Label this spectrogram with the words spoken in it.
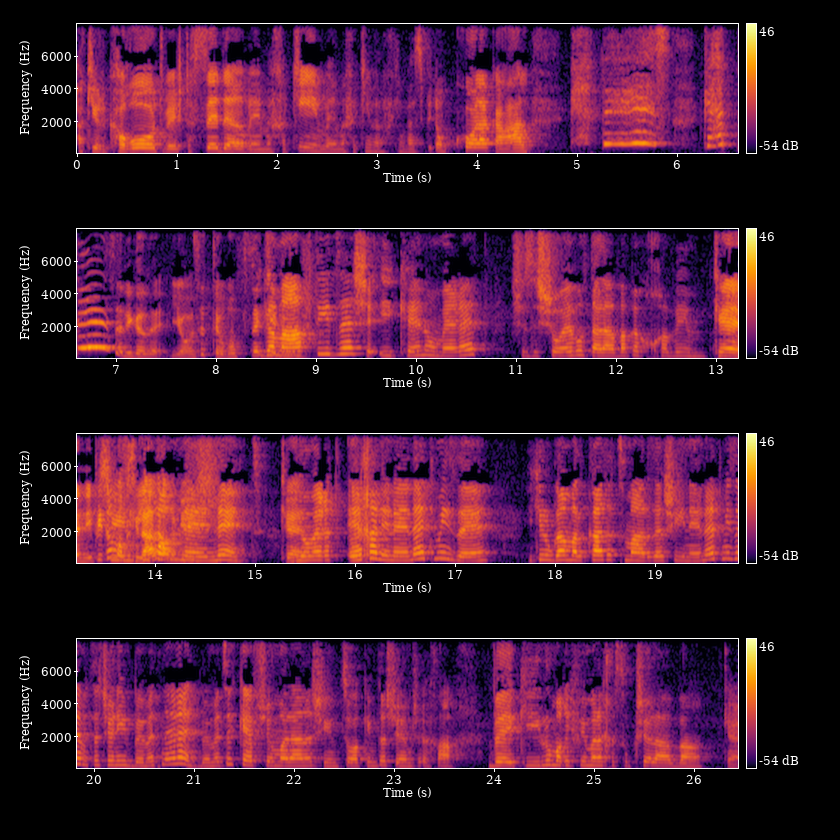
הכרכרות, ויש את הסדר, והם מחכים, והם מחכים, והם מחכים, ואז פתאום כל הקהל, קטניס, קטניס, אני כזה, יואו, איזה טירוף זה, גם כאילו. אהבתי את זה שהיא כן אומרת שזה שואב אותה לאבק הכוכבים. כן, היא פתאום שהיא מתחילה פתאום להרגיש. נהנית. כן. היא אומרת, איך אני נהנית מזה? היא כאילו גם מלכה את עצמה על זה שהיא נהנית מזה, מצד שני היא באמת נהנית. באמת זה כיף שמלא אנשים צועקים את השם שלך, וכאילו מרעיפים עליך סוג של אהבה. כן.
